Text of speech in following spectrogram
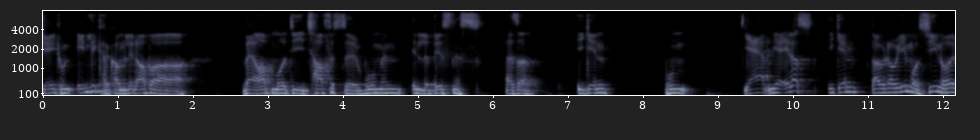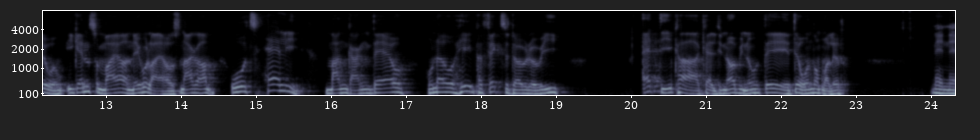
Jade, hun endelig kan komme lidt op og være op mod de toughest women in the business. Altså, igen, hun, Ja, men ja, ellers igen, WWE må sige noget jo, igen som mig og Nikolaj har jo snakket om, utallige mange gange, det er jo, hun er jo helt perfekt til WWE. At de ikke har kaldt hende op endnu, det, det undrer mig lidt. Men uh,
